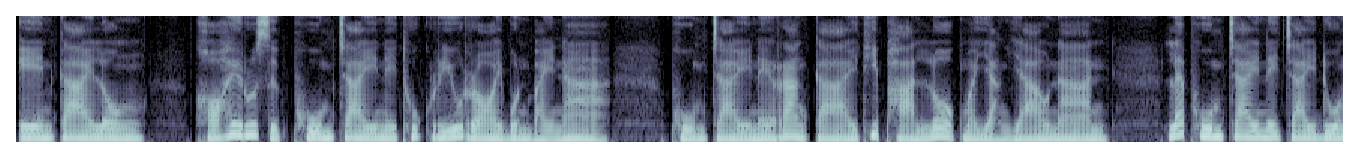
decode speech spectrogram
เอนกายลง ขอให้รู้สึกภูมิใจในทุกริ้วรอยบนใบหน้า ภูมิใจในร่างกายที่ผ่านโลกมาอย่างยาวนาน และภูมิใจในใจดวง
